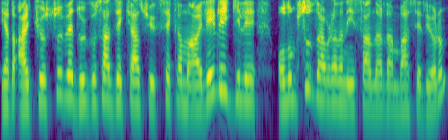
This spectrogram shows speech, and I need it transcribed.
Ya da IQ'su ve duygusal zekası yüksek ama aileyle ilgili olumsuz davranan insanlardan bahsediyorum.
